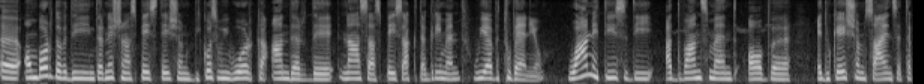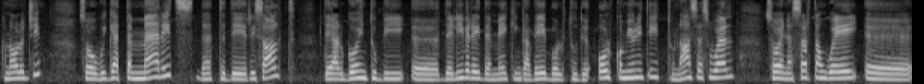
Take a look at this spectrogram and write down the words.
uh, on board of the International Space Station, because we work under the NASA Space Act Agreement, we have two venues. One, it is the advancement of uh, education, science, and technology. So we get the merits that the result they are going to be uh, delivered and making available to the whole community, to NASA as well. So in a certain way, uh,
